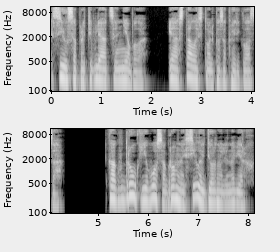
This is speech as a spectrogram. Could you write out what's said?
Сил сопротивляться не было, и осталось только закрыть глаза. Как вдруг его с огромной силой дернули наверх.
